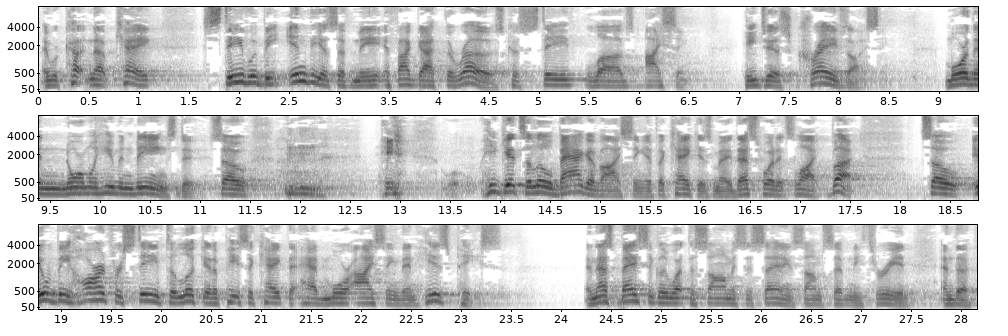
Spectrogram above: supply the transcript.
and we're cutting up cake, Steve would be envious of me if I got the rose because Steve loves icing. He just craves icing more than normal human beings do. So he, he gets a little bag of icing if a cake is made. That's what it's like. But so it would be hard for Steve to look at a piece of cake that had more icing than his piece. And that's basically what the psalmist is saying in Psalm 73. And, and the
